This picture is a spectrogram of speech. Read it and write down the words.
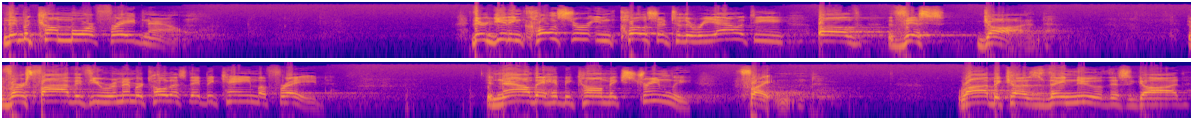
And they become more afraid now. They're getting closer and closer to the reality of this God. Verse 5, if you remember, told us they became afraid. And now they had become extremely frightened. Why? Because they knew of this God.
